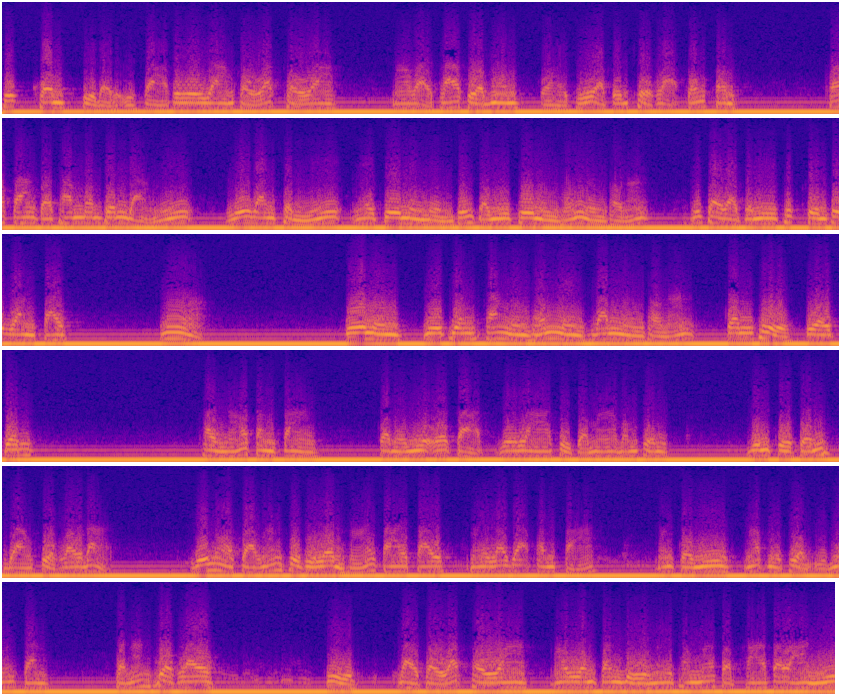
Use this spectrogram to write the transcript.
ทุกคนที่ได้อุตส่าห์พยายามเข้าวัดเข้าวามาไหว้พระสวดมนต์ก็ให้ถือว่าเป็นโชคลาภของตนเพราะการจะทำบำเพ็ญอย่างนี้หรือวันเช่นนี้ในปีหนึ่งหนึ่งถึงจะมีปีหนึ่งหนหนึ่งเท่านั้นไม่ใช่ว่าจะมีทุกคืนทุกวันไปเมื่อ ปีหนึ่งมีเพียงครั้งหนึ่งหนหนึ่งวันหนึ่งเท่านั้น คนที่ป่วยเป็นไข้หนาวต่างๆ ก็ไม่มีโอกาสเวลาที่จะมาบำเพ็ญยินกุศลอย่างพวกเราได้หรือนอกจากนั้นผู้ที่ล้มหายตายไปในระยะพรรษา มันก็มีนับในท่วมอีกเหมือนกัน ฉะนั้นพวกเราที่ ได้เข้าวัดเข้าวามารวมกันอยู่ในธรรมสภาสลานี้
